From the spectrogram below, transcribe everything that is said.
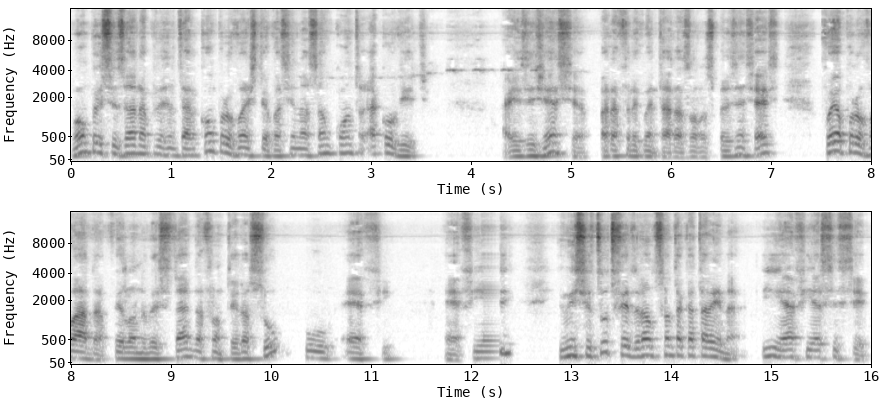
vão precisar apresentar comprovantes de vacinação contra a Covid. A exigência para frequentar as aulas presenciais foi aprovada pela Universidade da Fronteira Sul, UFFS, e o Instituto Federal de Santa Catarina, IFSC.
